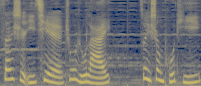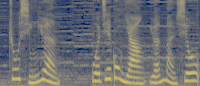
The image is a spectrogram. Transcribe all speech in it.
三世一切诸如来，最胜菩提诸行愿，我皆供养圆满修，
